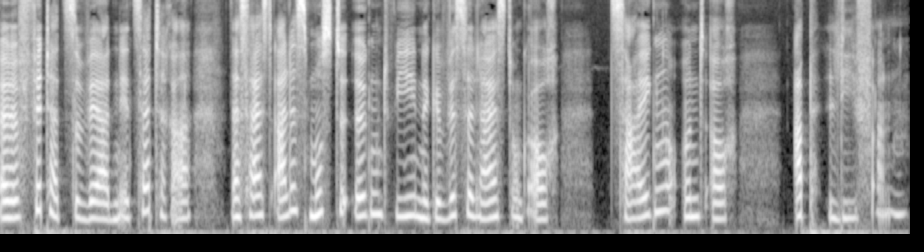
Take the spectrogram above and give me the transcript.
äh, fitter zu werden, etc. Das heißt, alles musste irgendwie eine gewisse Leistung auch zeigen und auch abliefern.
